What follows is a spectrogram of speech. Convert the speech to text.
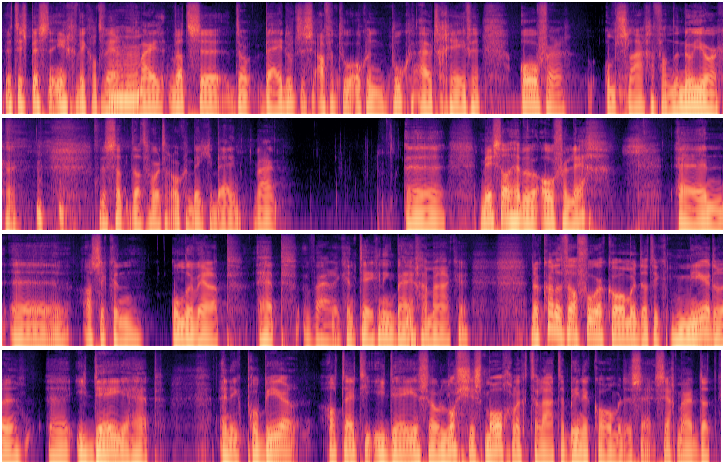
Het is best een ingewikkeld werk, mhm. maar wat ze erbij doet, is af en toe ook een boek uitgeven over omslagen van de New Yorker. dus dat, dat hoort er ook een beetje bij. Maar uh, meestal hebben we overleg. En uh, als ik een onderwerp heb waar ik een tekening bij ga maken, dan kan het wel voorkomen dat ik meerdere uh, ideeën heb. En ik probeer altijd die ideeën zo losjes mogelijk te laten binnenkomen. Dus eh, zeg maar dat,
